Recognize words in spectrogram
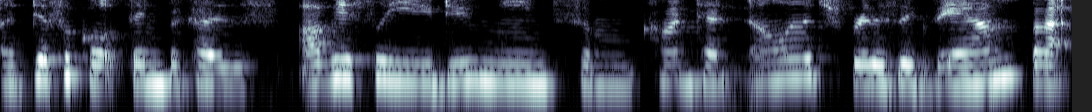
a difficult thing because obviously you do need some content knowledge for this exam, but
